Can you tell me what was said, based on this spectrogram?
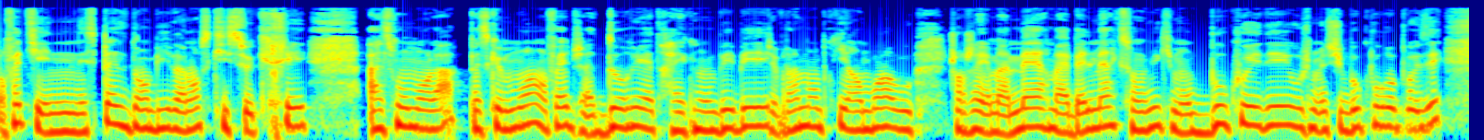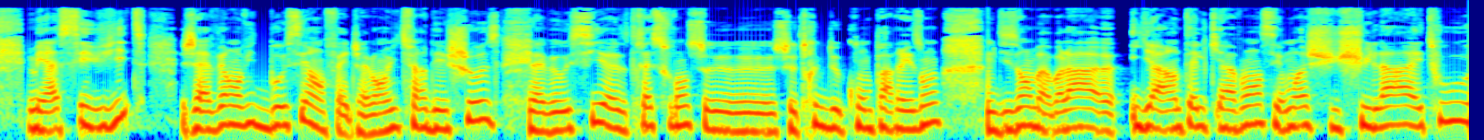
En fait, il y a une espèce d'ambivalence qui se crée à ce moment-là, parce que moi, en fait, j'adorais être avec mon bébé. J'ai vraiment pris un mois où, genre, j'avais ma mère, ma belle-mère qui sont venues, qui m'ont beaucoup aidé, où je me suis beaucoup reposée. Mais assez vite, j'avais envie de bosser, en fait. J'avais envie de faire des choses. J'avais aussi euh, très souvent ce, ce truc de comparaison, me disant, bah voilà, euh, il y a un tel qui avance et moi, je suis, je suis là et tout,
